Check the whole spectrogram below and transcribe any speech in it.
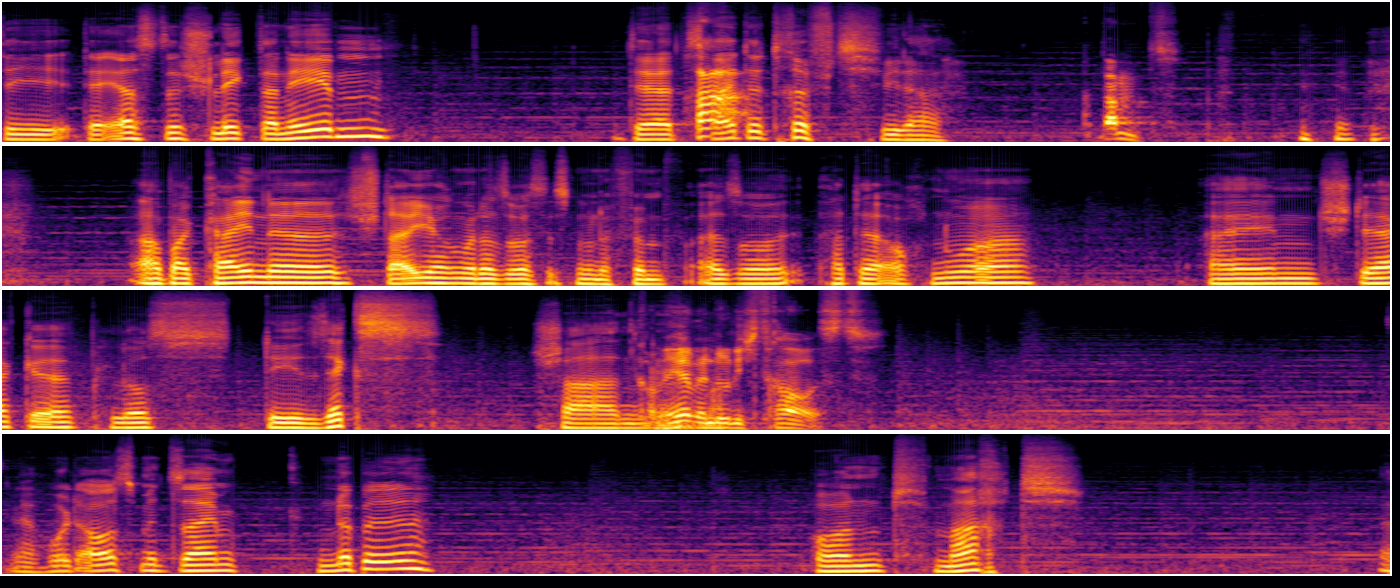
Die, der erste schlägt daneben. Der zweite trifft wieder. Verdammt. Aber keine Steigerung oder sowas, ist nur eine 5. Also hat er auch nur ein Stärke plus D6 Schaden. Komm her, wenn du dich traust. Er holt aus mit seinem Knüppel und macht. Äh,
